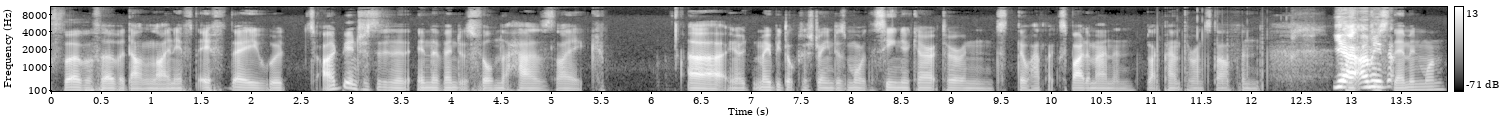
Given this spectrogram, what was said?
further further down the line if if they would I'd be interested in in an Avengers film that has like uh you know maybe Doctor Strange is more of the senior character and still had like Spider Man and Black Panther and stuff and yeah I mean them in one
